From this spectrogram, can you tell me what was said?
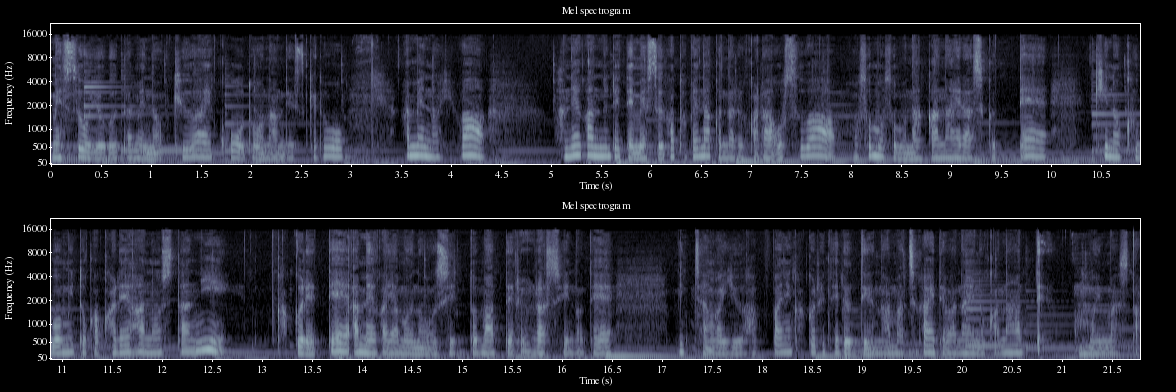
メスを呼ぶための求愛行動なんですけど雨の日は羽が濡れてメスが飛べなくなるからオスはもうそもそも鳴かないらしくって木のくぼみとか枯れ葉の下に隠れて雨が止むのをじっと待ってるらしいのでみっちゃんが言う葉っぱに隠れてるっていうのは間違いではないのかなって思いました。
